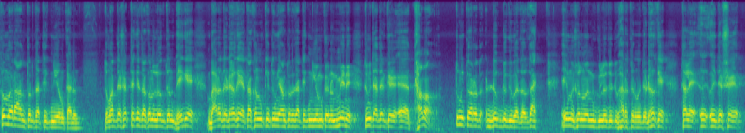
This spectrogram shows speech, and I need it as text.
তোমার আন্তর্জাতিক নিয়ম কানুন। তোমার দেশের থেকে যখন লোকজন ভেগে ভারতে ঢোকে, তখন কি তুমি আন্তর্জাতিক নিয়ম কানুন মেনে তুমি তাদেরকে থামাও? তুমি তো আরও ডুগডুগি বাজাও। যাক, এই মুসলমানগুলো যদি ভারতের মধ্যে ঢোকে, তাহলে ওই- ওই দেশে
